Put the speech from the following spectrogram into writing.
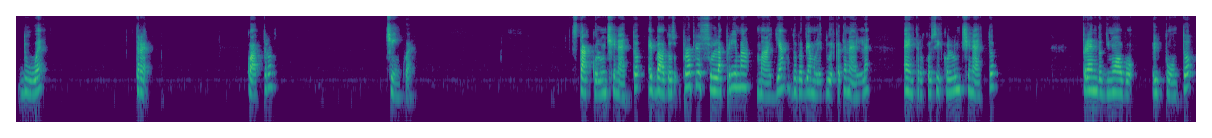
2 3 4 5 stacco l'uncinetto e vado proprio sulla prima maglia dove abbiamo le due catenelle entro così con l'uncinetto prendo di nuovo il punto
